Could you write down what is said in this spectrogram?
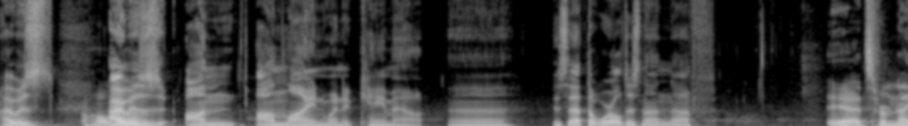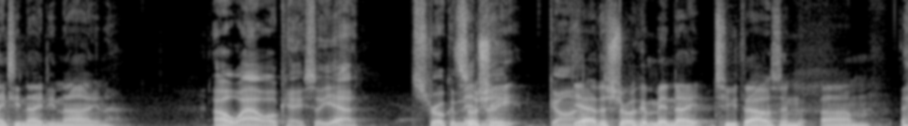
I was Hold I on. was on online when it came out. Uh, is that the world is not enough? Yeah, it's from 1999. Oh wow. Okay. So yeah, stroke of midnight. So she gone. Yeah, the stroke of midnight 2000. Um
